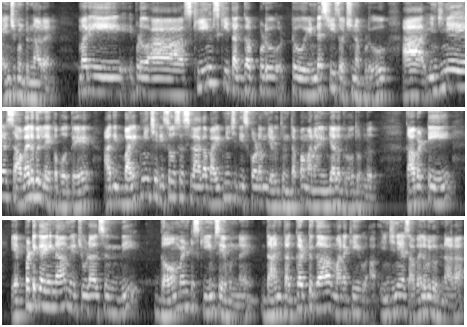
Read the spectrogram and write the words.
ఎంచుకుంటున్నారు అని. మరి ఇప్పుడు ఆ స్కీమ్స్కి తగ్గప్పుడు టు ఇండస్ట్రీస్ వచ్చినప్పుడు ఆ ఇంజనీర్స్ అవైలబుల్ లేకపోతే అది బయట నుంచి రిసోర్సెస్ లాగా బయట నుంచి తీసుకోవడం జరుగుతుంది తప్ప మన ఇండియాలో గ్రోత్ ఉండదు. కాబట్టి ఎప్పటికైనా మీరు చూడాల్సింది గవర్నమెంట్ స్కీమ్స్ ఏమున్నాయి? దాని తగ్గట్టుగా మనకి ఇంజనీర్స్ అవైలబుల్ ఉన్నారా?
